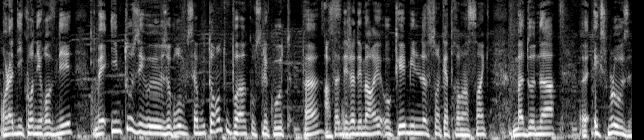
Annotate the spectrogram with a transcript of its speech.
On a dit qu'on y revenait. Mais Into the, the Groove, ça vous tente ou pas qu'on se l'écoute hein? Ça a déjà démarré. Ok, 1985. Madonna explose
